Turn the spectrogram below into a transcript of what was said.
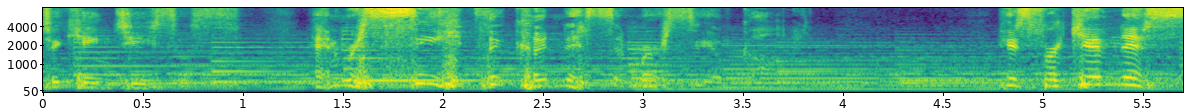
to King Jesus and receive the goodness and mercy of God, His forgiveness.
